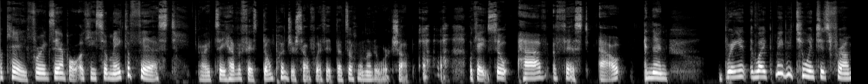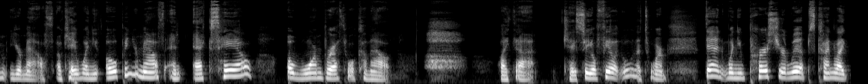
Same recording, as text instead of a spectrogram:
Okay. For example, okay, so make a fist. All right. So you have a fist. Don't punch yourself with it. That's a whole nother workshop. okay. So have a fist out and then bring it like maybe two inches from your mouth. Okay. When you open your mouth and exhale, a warm breath will come out like that. Okay. So you'll feel it. Oh, that's warm. Then when you purse your lips, kind of like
